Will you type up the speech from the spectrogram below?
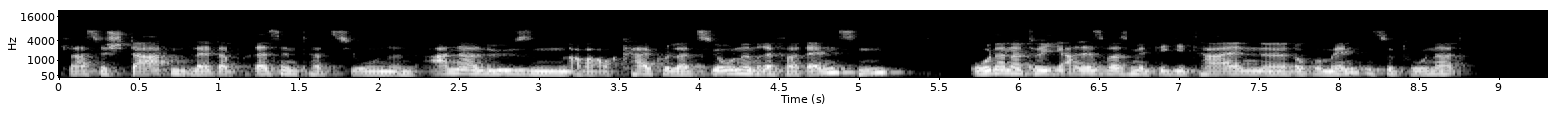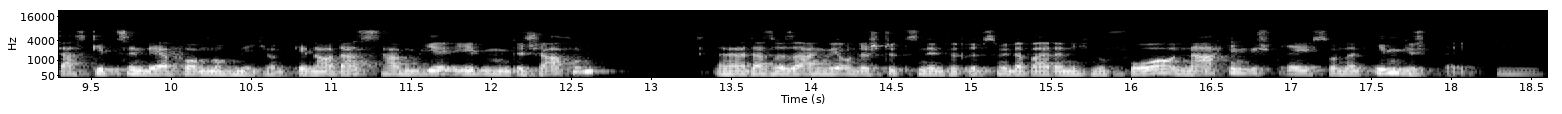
klassisch Datenblätter, Präsentationen, Analysen, aber auch Kalkulationen, Referenzen oder natürlich alles, was mit digitalen äh, Dokumenten zu tun hat. Das gibt's in der Form noch nicht. Und genau das haben wir eben geschaffen, äh, dass wir sagen, wir unterstützen den Vertriebsmitarbeiter nicht nur vor und nach dem Gespräch, sondern im Gespräch. Mhm.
